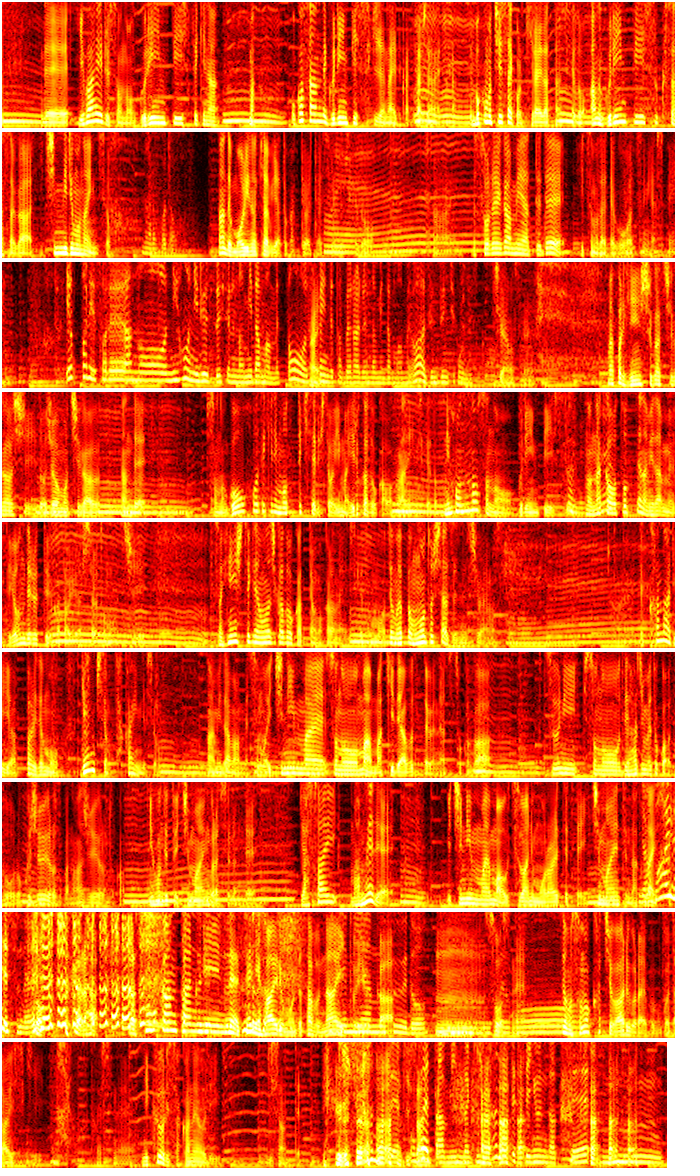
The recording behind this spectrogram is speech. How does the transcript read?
でいわゆるそのグリーンピース的なまお子さんでグリーンピース好きじゃないとかってあるじゃないですか。僕も小さい頃嫌いだったんですけどあのグリーンピース臭さが1ミリもないんですよ。なるほどなんで森のキャビアとかって言われたりするんですけど、はい、それが目当てでいつも大体5月にはスペイン。やっぱりそれあの日本に流通してる涙豆とスペインで食べられる涙豆は全然違うんですか、違いますね、まあ、やっぱり品種が違うし土壌も違う、なんでその合法的に持ってきてる人が今いるかどうかわからないんですけどうん。日本のそのグリーンピースの中を取って涙豆と呼んでるっていう方はいらっしゃると思うしんその品種的に同じかどうかっていうのはわからないですけどうん。もでもやっぱり物としては全然違いますね。へー。でかなりやっぱりでも現地でも高いんですよ。涙豆。そのうん一人前そのまあ薪で炙ったようなやつとかがうん普通にその出始めとかだと60ユーロとか70ユーロとか。うん日本で言うと1万円ぐらいするんで野菜豆でうん。一人前まあ器に盛られてて1万円ってなくないやですか？ばいですね。そう。だからそう簡単にね手に入るものじゃ多分ないというか。フード。うんそうですね。でもその価値はあるぐらい僕は大好き。なるほど。ですね。肉より魚より義産って。いうギサンって。義 覚えた？みんな。ギサンってって言うんだって。うん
